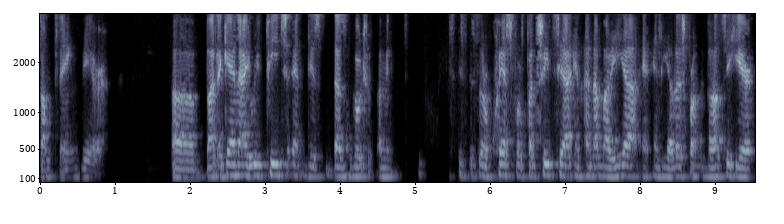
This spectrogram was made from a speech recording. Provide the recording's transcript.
something there. Uh, but again, I repeat, and this doesn't go to, I mean, it's the request for Patricia and Anna Maria and, and the others from Invalsi here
